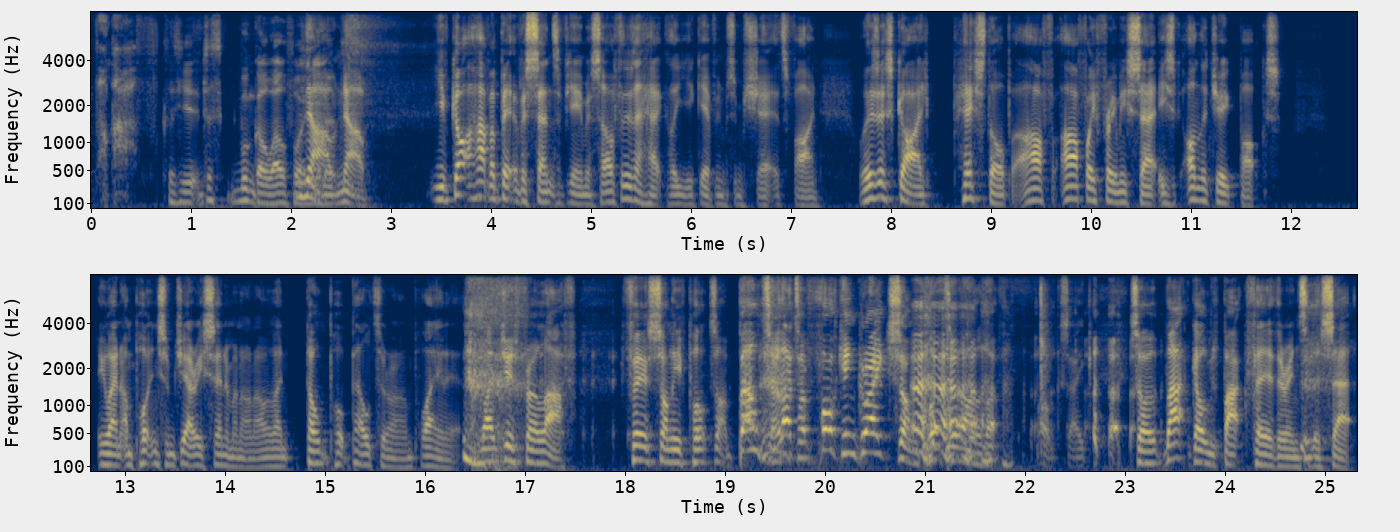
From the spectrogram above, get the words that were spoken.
be problem. like fuck off because you it just wouldn't go well for you. No, would it? no. You've got to have a bit of a sense of humour. So if there's a heckler, you give him some shit. It's fine. Well, there's this guy pissed up half halfway through my set. He's on the jukebox. He went, "I'm putting some Gerry Cinnamon on." I went, "Don't put Belter on. I'm playing it like just for a laugh." First song he puts on, Belter. That's a fucking great song. Puts it on. I was like, "For fuck's sake!" So that goes back further into the set.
